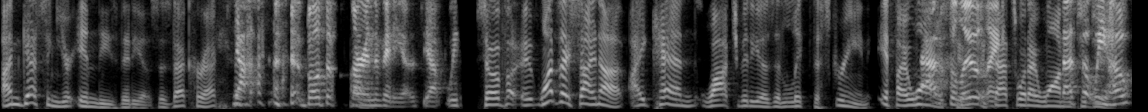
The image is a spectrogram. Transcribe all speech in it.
I'm guessing you're in these videos. Is that correct? Yeah, both of us are in the videos. Yeah, we So if uh, once I sign up, I can watch videos and lick the screen if I want. Absolutely. if that's what I wanted that's to what do. we hope.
